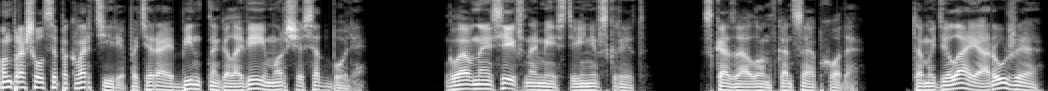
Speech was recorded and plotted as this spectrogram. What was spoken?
Он прошелся по квартире, потирая бинт на голове и морщась от боли. «Главное, сейф на месте и не вскрыт», — сказал он в конце обхода. «Там и дела, и оружие».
